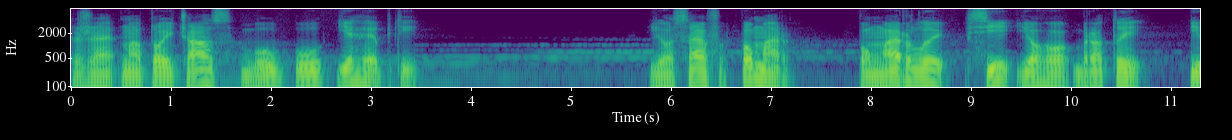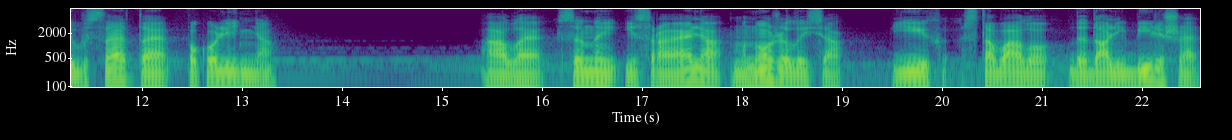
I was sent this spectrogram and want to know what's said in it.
же на той час був у Єгипті. Йосеф помер, померли всі його брати і все те покоління. Але сини Ісраеля множилися, їх ставало дедалі більше,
